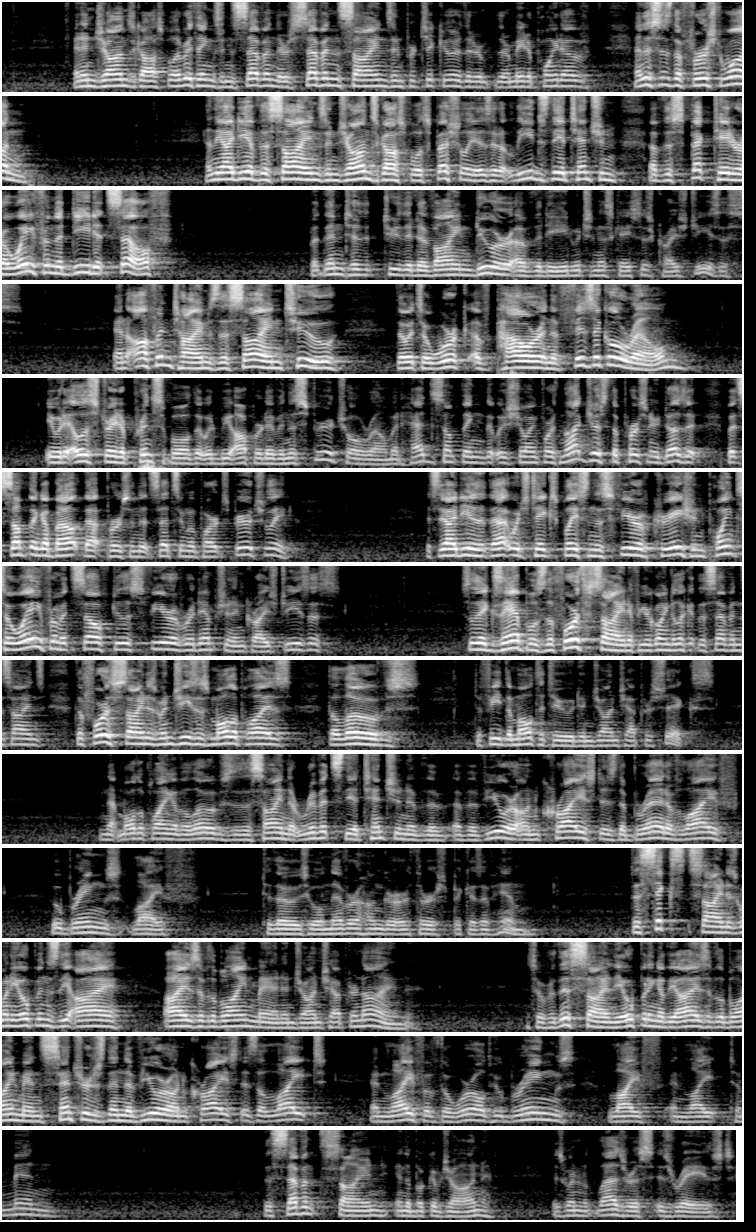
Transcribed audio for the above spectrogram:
And in John's gospel, everything's in seven. There's seven signs in particular that are, that are made a point of. And this is the first one. And the idea of the signs in John's gospel, especially, is that it leads the attention of the spectator away from the deed itself but then to the, to the divine doer of the deed, which in this case is Christ Jesus. And oftentimes, the sign, too, though it's a work of power in the physical realm, it would illustrate a principle that would be operative in the spiritual realm. It had something that was showing forth not just the person who does it, but something about that person that sets him apart spiritually. It's the idea that that which takes place in the sphere of creation points away from itself to the sphere of redemption in Christ Jesus. So, the examples, the fourth sign, if you're going to look at the seven signs, the fourth sign is when Jesus multiplies the loaves to feed the multitude in John chapter 6. And that multiplying of the loaves is a sign that rivets the attention of the, of the viewer on Christ as the bread of life who brings life to those who will never hunger or thirst because of him. The sixth sign is when he opens the eye, eyes of the blind man in John chapter 9. And so, for this sign, the opening of the eyes of the blind man centers then the viewer on Christ as the light and life of the world who brings life and light to men. The seventh sign in the book of John is when Lazarus is raised.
